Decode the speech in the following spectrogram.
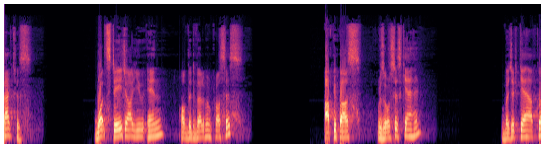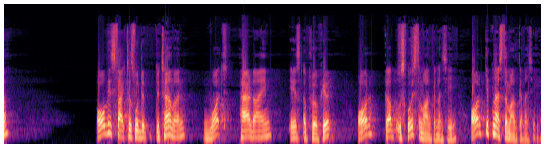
factors what stage are you in of the development process آپ کے پاس ریزورسز کیا ہیں بجٹ کیا ہے آپ کا all these factor will determine what paradigm is appropriate اور کب اس کو استعمال کرنا چاہیے اور کتنا استعمال کرنا چاہیے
